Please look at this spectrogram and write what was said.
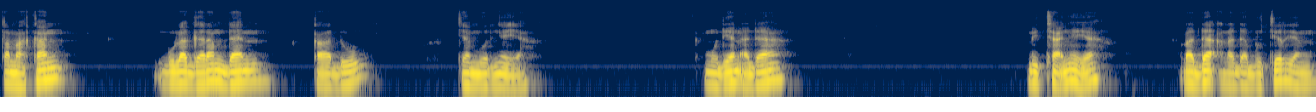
Tambahkan gula garam dan kaldu jamurnya ya. Kemudian ada ricanya ya. Lada, lada butir yang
